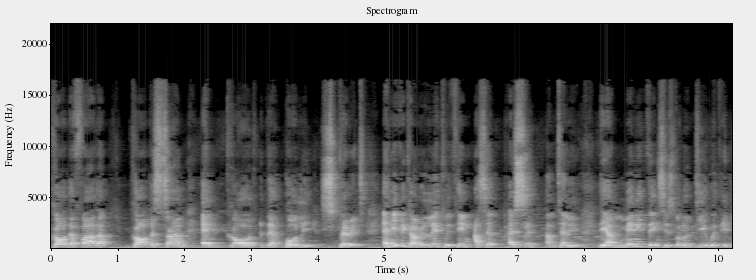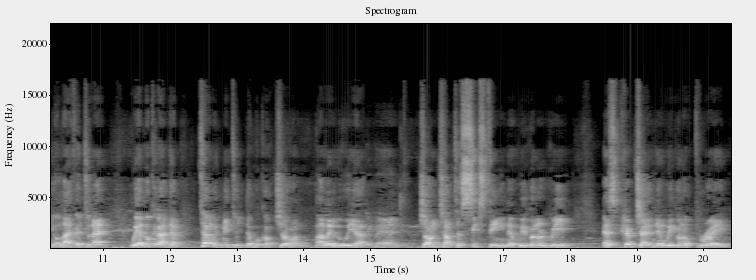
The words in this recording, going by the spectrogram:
God the Father, God the Son, and God the Holy Spirit. And if you can relate with him as a person, I'm telling you, there are many things he's going to deal with in your life. And tonight, we are looking at them. Turn with me to the book of John. Hallelujah. Amen. John chapter 16, and we're going to read a scripture and then we're going to pray.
